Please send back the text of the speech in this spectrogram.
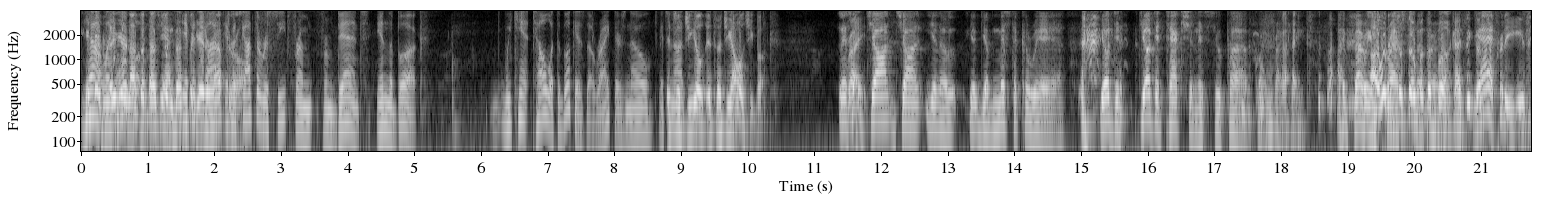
Yeah, like, maybe you're not the best yes. If it's investigator if it's got, after if it's all. got the receipt from from Dent in the book, we can't tell what the book is, though, right? There's no. It's, it's not. a geo it's a geology book. Listen, Right. John, John, you know, you, you've missed a career. Your de- your detection is superb, quite frankly. I'm very I would have just opened the Very- book. I think that's Yes. pretty easy.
